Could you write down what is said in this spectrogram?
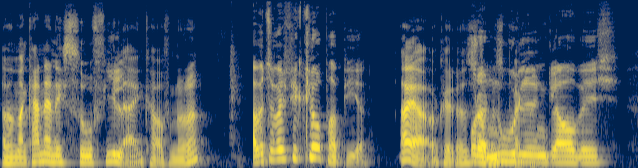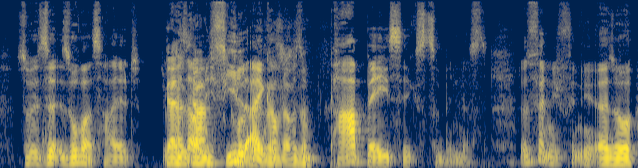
Aber man kann ja nicht so viel einkaufen, oder? Aber zum Beispiel Klopapier. Ah ja, okay. Das ist Oder Nudeln, glaube ich. So, so, sowas halt. Du Ja, kannst also auch nicht viel einkaufen, aber so so- ein paar Basics zumindest. Das finde ich, finde ich, also,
